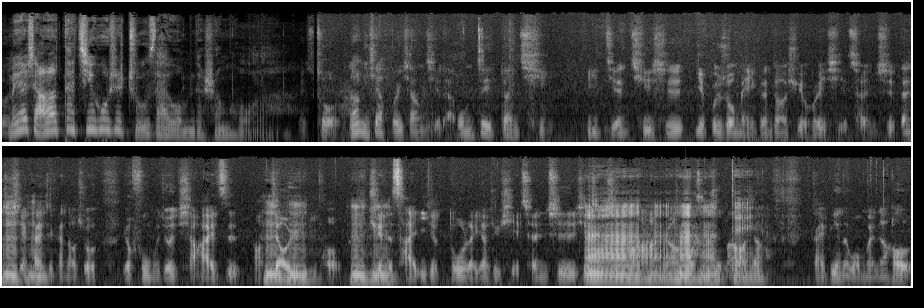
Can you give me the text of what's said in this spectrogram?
没有想到，它几乎是主宰我们的生活了。没错。然后你现在回想起来，我们这一段期间，其实也不是说每一个人都要学会写程式，但是现在开始看到说，有父母就是小孩子啊，教育里头学的才艺就多了，要去写程式、写程式码，然后程式码好像改变了我们。然后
